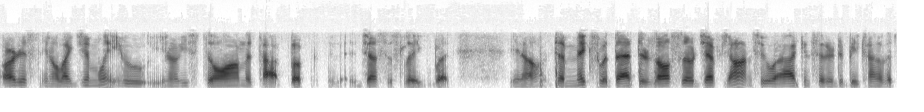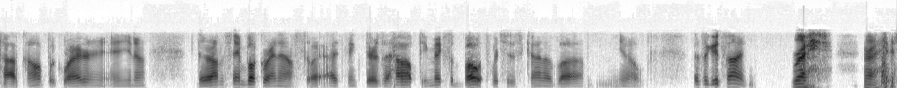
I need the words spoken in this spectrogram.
artists, you know, like Jim Lee, who you know he's still on the top book, Justice League, but you know, to mix with that, there's also Geoff Johns, who I consider to be kind of the top comic book writer, and, and you know, they're on the same book right now. So I, I think there's a healthy mix of both, which is kind of, uh, you know, that's a good sign. Right, right.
